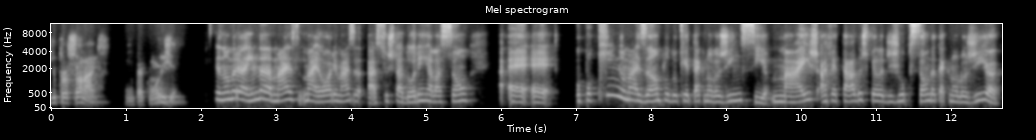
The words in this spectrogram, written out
de profissionais em tecnologia. Esse número é ainda mais maior e mais assustador em relação é, é, um pouquinho mais amplo do que tecnologia em si, mas afetados pela disrupção da tecnologia,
